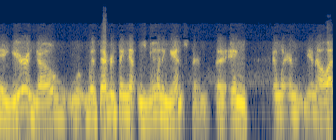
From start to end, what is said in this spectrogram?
a year ago w- with everything that was going against them. Uh, and, and, and, you know, I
